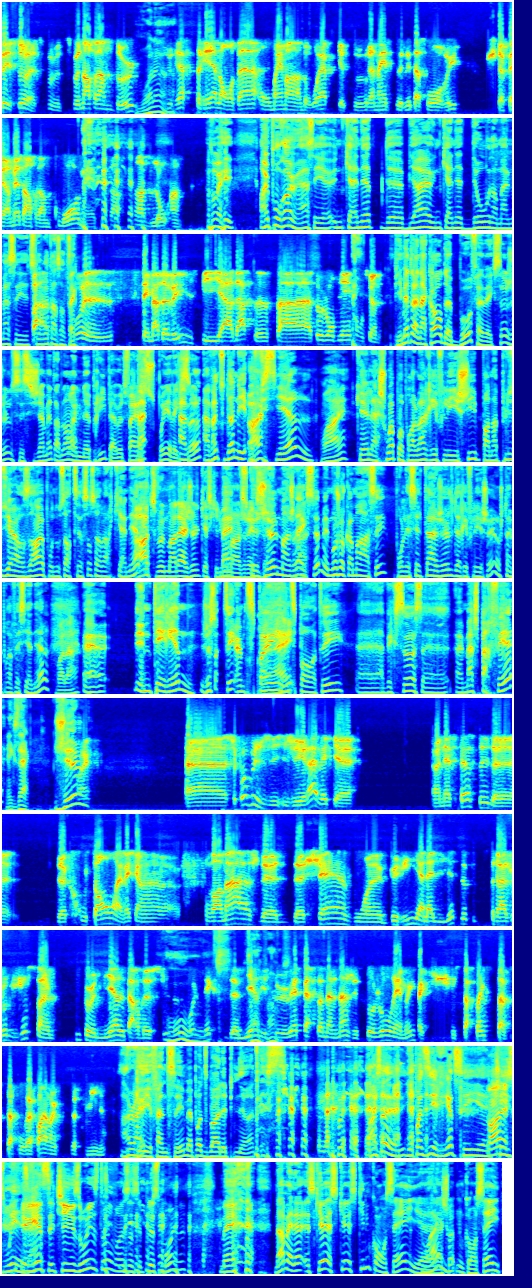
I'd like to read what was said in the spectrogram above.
ben, c'est ça. Tu peux, tu peux en prendre deux. Voilà. Tu restes très longtemps au même endroit puis que tu veux vraiment étirer ta soirée. Je te permets d'en prendre trois, mais tu t'en prends de l'eau en Oui. Un pour un, hein. C'est euh, une canette de bière, une canette d'eau. Normalement, c'est, tu Ben, devrais t'en sortir. C'est ma devise, puis à date, ça a toujours bien fonctionné. Puis mettre un accord de bouffe avec ça, Jules, c'est si jamais ta blonde elle a pris et elle veut te faire Ben, à souper avec av- ça. Avant que tu donnes les Ouais. officiels, Ouais. que la choix a probablement réfléchi pendant plusieurs heures pour nous sortir ça sur leur canette. Ah, tu veux demander à Jules qu'est-ce qu'il lui Ben, mangerait que avec ça? Jules mangerait Ouais. avec ça, mais moi, je vais commencer pour laisser le temps à Jules de réfléchir. Je suis un professionnel. Voilà. Euh, une terrine, juste tu sais, un petit pain, Ouais. un petit pâté. euh, avec ça, c'est un match parfait. Exact. Jules, Euh, je sais pas, moi, j'i- j'irais avec euh, un espèce de, de crouton avec un fromage de, de chèvre ou un brie à la limite, là, puis tu te rajoutes juste un petit peu de miel par-dessus. Oh. Moi, le mix de miel et de bleuet, personnellement, j'ai toujours aimé. Fait que je suis certain que ça, ça pourrait faire un coup de Le gars, il est fancy, mais pas du beurre d'épinot. Ouais, ça, il a pas dit Ritz, c'est euh, Ouais, Cheese Whiz. hein? Ritz, c'est Cheese Whiz, toi. Moi, ça, c'est plus moi. là. Mais, non, mais là, est-ce que, est-ce que, ce qu'il nous conseille, euh, Ouais. la Schwab nous conseille,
